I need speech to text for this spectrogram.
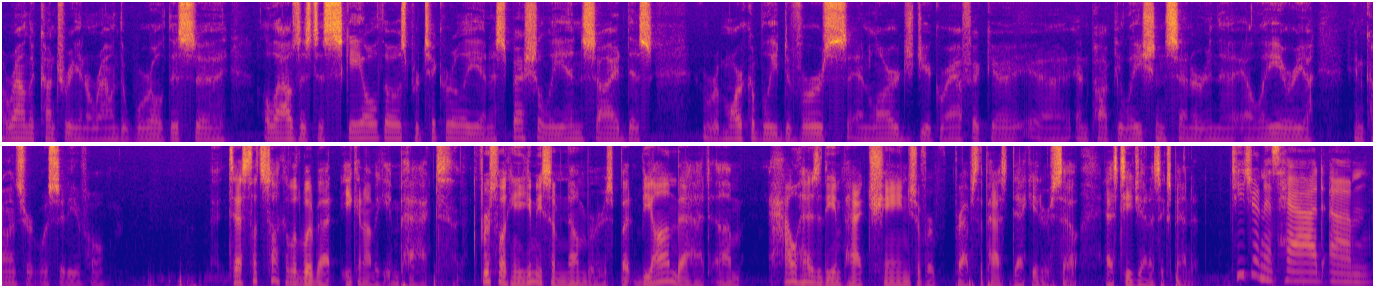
around the country and around the world. This uh, allows us to scale those, particularly and especially inside this remarkably diverse and large geographic uh, uh, and population center in the LA area in concert with City of Hope. Tess, let's talk a little bit about economic impact. First of all, can you give me some numbers? But beyond that, um, how has the impact changed over perhaps the past decade or so as TGen has expanded? TGen has had um,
